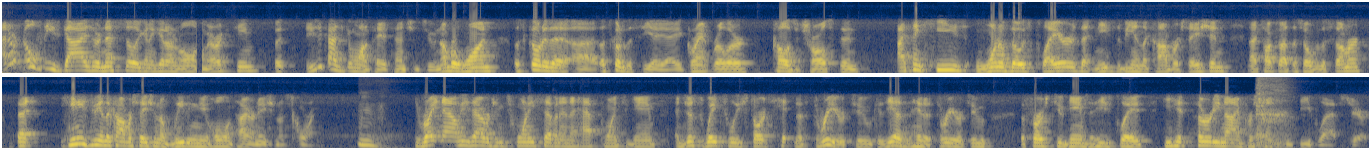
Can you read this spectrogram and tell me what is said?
I don't know if these guys are necessarily going to get on an All America team, but these are guys you want to pay attention to. Number one, let's go to the uh, let's go to the CAA. Grant Riller, College of Charleston. I think he's one of those players that needs to be in the conversation. And I talked about this over the summer that he needs to be in the conversation of leading the whole entire nation of scoring. Mm. Right now, he's averaging 27 and a half points a game, and just wait till he starts hitting a three or two because he hasn't hit a three or two the first two games that he's played. He hit 39% from deep last year.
